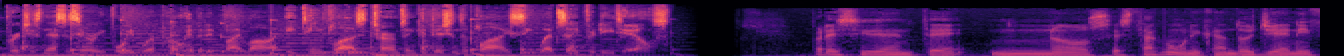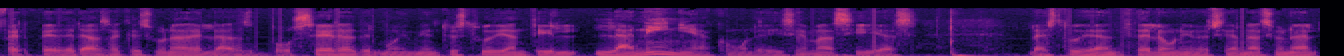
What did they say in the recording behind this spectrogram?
No purchase necessary. Void where prohibited by law. 18 plus terms and conditions apply. See website for details. Presidente, nos está comunicando Jennifer Pedraza, que es una de las voceras del movimiento estudiantil, la niña, como le dice Macías, la estudiante de la Universidad Nacional,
